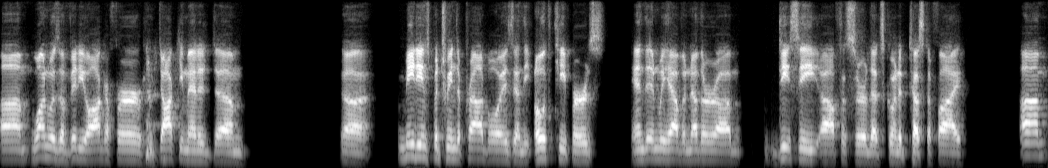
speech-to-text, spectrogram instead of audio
Um, one was a videographer who documented um, uh, meetings between the Proud Boys and the Oath Keepers. And then we have another um, DC officer that's going to testify. Um,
